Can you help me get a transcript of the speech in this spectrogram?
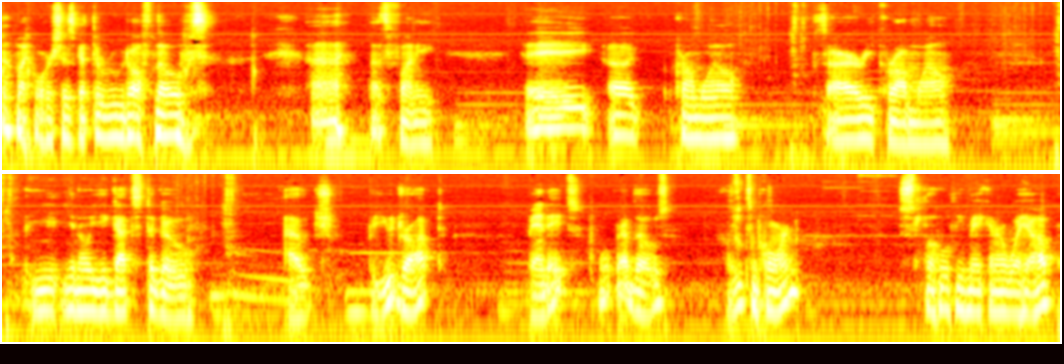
My horse has got the Rudolph nose. Ah, that's funny. Hey, uh, Cromwell. Sorry, Cromwell. You, know, you got to go. Ouch. But you dropped. Band-aids? We'll grab those. I'll eat some corn. Slowly making our way up.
